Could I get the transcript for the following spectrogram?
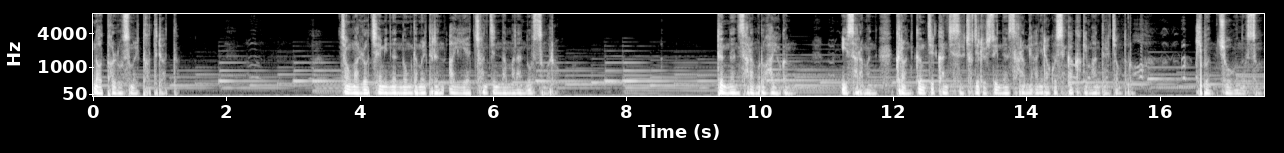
너털 웃음을 터뜨렸다. 정말로 재밌는 농담을 들은 아이의 천진난만한 웃음으로 듣는 사람으로 하여금 이 사람은 그런 끔찍한 짓을 저지를 수 있는 사람이 아니라고 생각하게 만들 정도로 기분 좋은 웃음.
